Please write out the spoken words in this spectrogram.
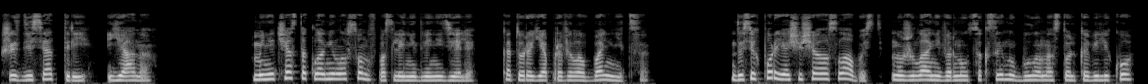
63. Яна. Меня часто клонило в сон в последние две недели, которые я провела в больнице. До сих пор я ощущала слабость, но желание вернуться к сыну было настолько велико,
